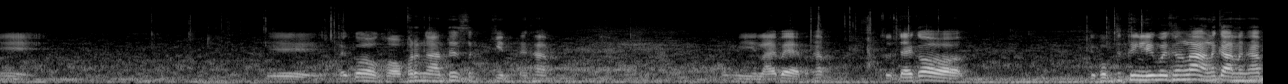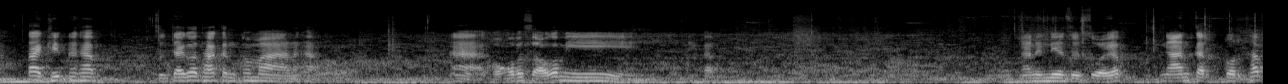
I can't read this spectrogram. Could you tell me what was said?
นี่แล้วก็ของพนักงานเทศกิจนะครับ มีหลายแบบนะครับ สนใจก็ เดี๋ยวผมจะทิ้งลิงก์ไว้ข้างล่างแล้วกันนะครับ ใต้คลิปนะครับ สนใจก็ทักกันเข้ามานะครับ อ่าของอปสก็มีนี่ครับงานเนียนๆสวยๆครับ งานกัดกดครับ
